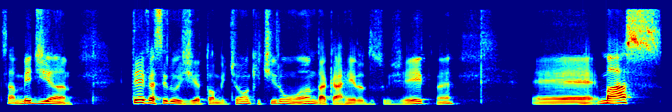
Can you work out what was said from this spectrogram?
sabe? mediano. Teve a cirurgia Tommy John, que tira um ano da carreira do sujeito, né? É, mas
